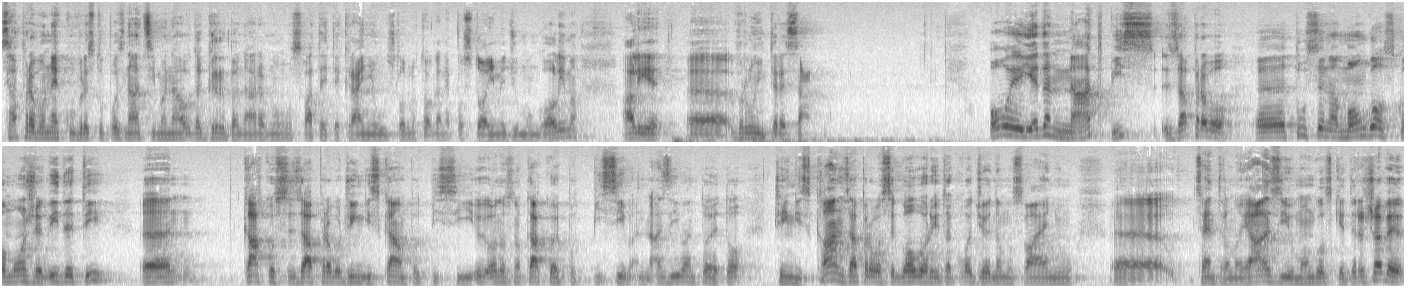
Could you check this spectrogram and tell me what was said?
zapravo neku vrstu po znacima navoda grba, naravno, shvatajte krajnje uslovno, toga ne postoji među Mongolima, ali je e, vrlo interesantno. Ovo je jedan natpis, zapravo e, tu se na mongolskom može videti e, kako se zapravo Džingis Khan potpisi, odnosno kako je potpisivan, nazivan, to je to Čingis Khan, zapravo se govori takođe o jednom usvajanju e, centralnoj Aziji, u mongolske države,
